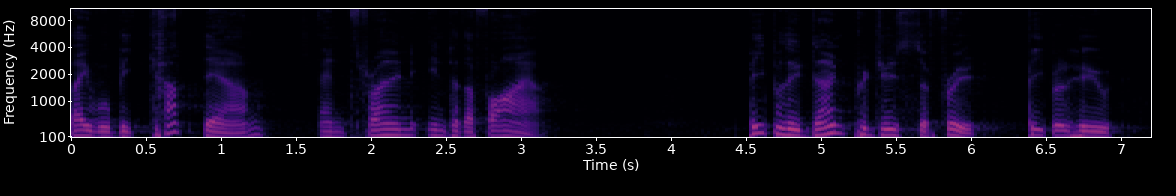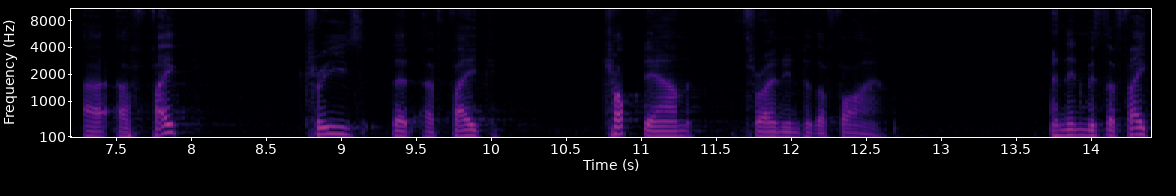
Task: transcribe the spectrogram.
they will be cut down and thrown into the fire. People who don't produce the fruit, people who are, are fake trees that are fake, chopped down, thrown into the fire. And then with the fake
